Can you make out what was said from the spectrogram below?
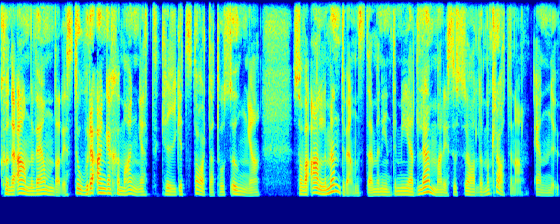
kunde använda det stora engagemanget kriget startat hos unga som var allmänt vänster men inte medlemmar i Socialdemokraterna ännu.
